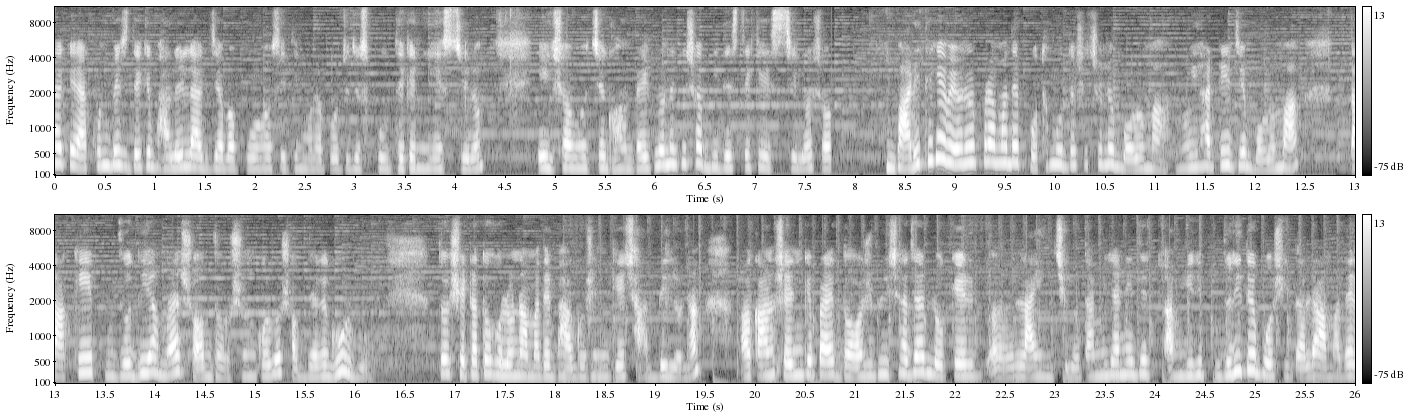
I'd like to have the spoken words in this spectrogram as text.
থাকে, এখন বেশ দেখে ভালোই লাগছে। আবার পুরোনো স্মৃতি মনে পড়ছে যে স্কুল থেকে নিয়ে এসেছিল। এইসব হচ্ছে ঘণ্টা। এগুলো নাকি সব বিদেশ থেকে এসেছিল। সব বাড়ি থেকে বেরোনোর পর আমাদের প্রথম উদ্দেশ্য ছিল বড় মা। নৈহাটির যে বড় মা, তাকে পুজো দিয়ে আমরা সব দর্শন করব, সব জায়গায় ঘুরবো। তো সেটা তো হলো না, আমাদের ভাগ্য সেদিনকে সাথ দিল না। কারণ সেদিনকে প্রায় দশ বিশ হাজার লোকের লাইন ছিল। তো আমি জানি যে আমি যদি পুজো দিতে বসি, তাহলে আমাদের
